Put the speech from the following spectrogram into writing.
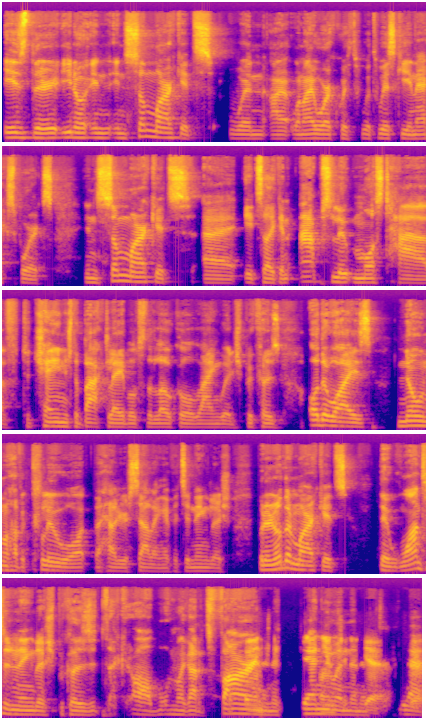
is there you know in in some markets when i when i work with with whiskey and exports in some markets uh, it's like an absolute must have to change the back label to the local language because otherwise no one will have a clue what the hell you're selling if it's in english. But in other markets they want it in english because it's like oh, oh my god it's foreign and it's genuine and it's, yeah, yeah.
